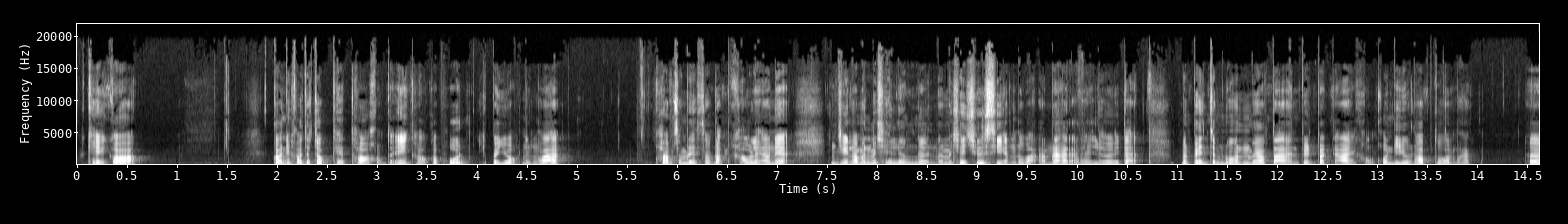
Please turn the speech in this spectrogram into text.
โอเคก็ ก่อนที่เขาจะจบเท็ตทอของตัวเองเขาก็พูดอีกประโยคหนึ่งว่า ความสำเร็จสำหรับเขาแล้วเนี่ย จริงๆแล้วมันไม่ใช่เรื่องเงิน มันไม่ใช่ชื่อเสียงหรือว่าอำนาจอะไรเลย แต่มันเป็นจำนวนแววตาอันเป็นประกายของคนที่อยู่รอบตัวมากเอ่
